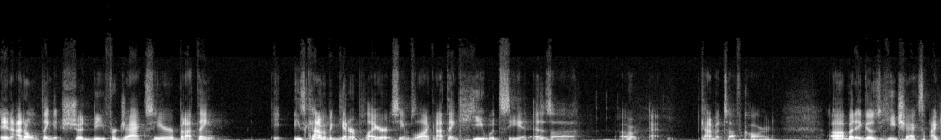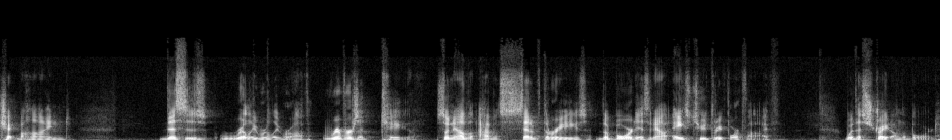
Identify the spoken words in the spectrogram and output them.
and I don't think it should be for jacks here, but I think he's kind of a beginner player it seems like and I think he would see it as a a, kind of a tough card. Uh, but it goes, he checks, I check behind. This is really, really rough. River's a two. So now I have a set of threes. The board is now ace two, three, four, five with a straight on the board.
